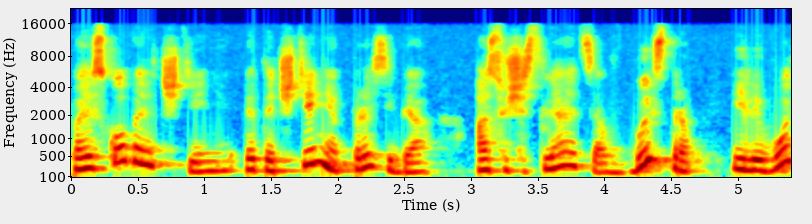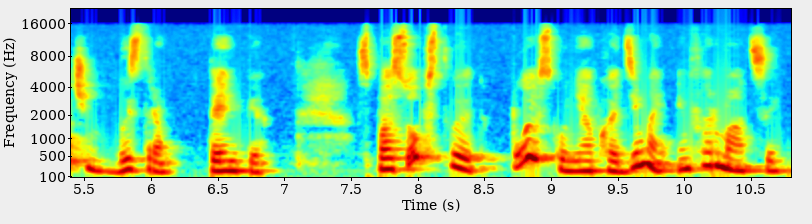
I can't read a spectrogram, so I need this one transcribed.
Поисковое чтение – это чтение про себя, осуществляется в быстром или в очень быстром темпе. Способствует поиску необходимой информации.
